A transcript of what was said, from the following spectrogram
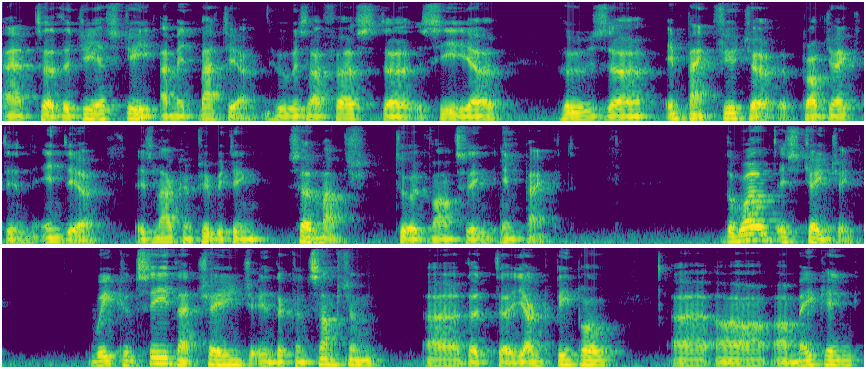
at uh, the GSG, Amit Bhatia, who was our first uh, CEO, whose uh, Impact Future project in India is now contributing so much to advancing impact. The world is changing. We can see that change in the consumption uh, that uh, young people uh, are, are making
